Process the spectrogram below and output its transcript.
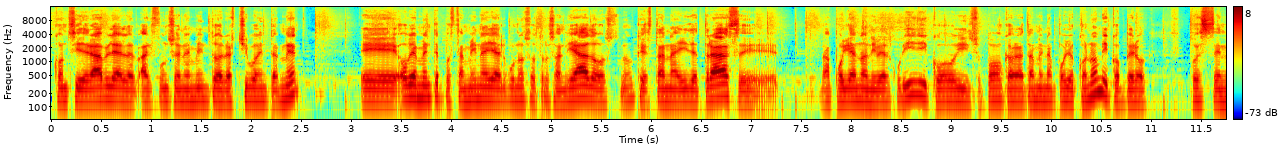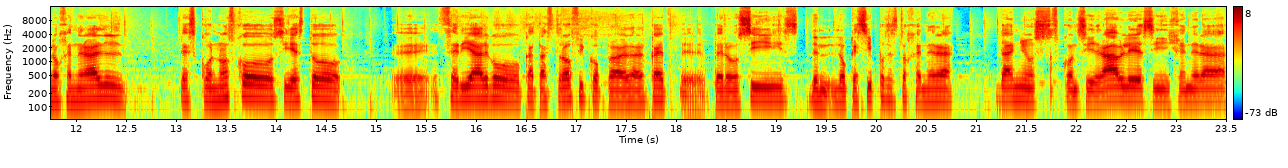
considerable al, funcionamiento del archivo de internet. Eh, obviamente pues también hay algunos otros aliados que están ahí detrás. Eh, apoyando a nivel jurídico y supongo que habrá también apoyo económico, pero pues en lo general desconozco si esto eh, sería algo catastrófico para el archive, eh, pero sí, lo que sí pues esto genera daños considerables y genera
